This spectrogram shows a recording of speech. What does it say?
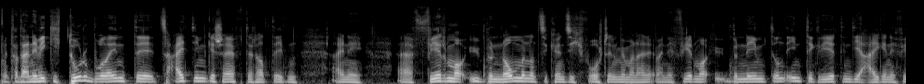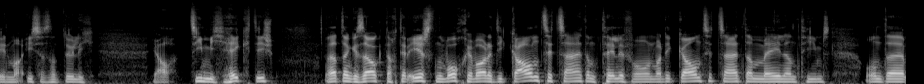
er hat eine wirklich turbulente Zeit im Geschäft. Er hat eben eine äh, Firma übernommen und Sie können sich vorstellen, wenn man eine, eine, Firma übernimmt und integriert in die eigene Firma, ist das natürlich ja, ziemlich hektisch. Er hat dann gesagt, nach der ersten Woche war er die ganze Zeit am Telefon, war die ganze Zeit am Mail an Teams und äh,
